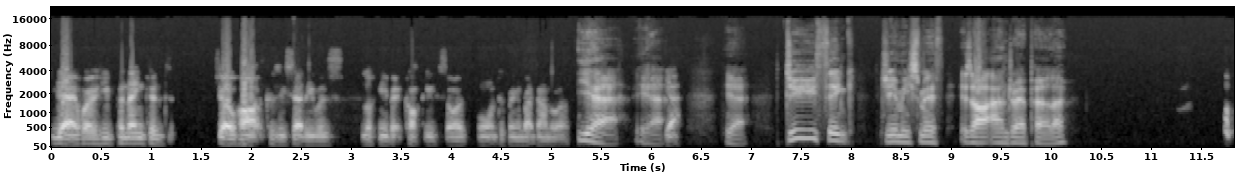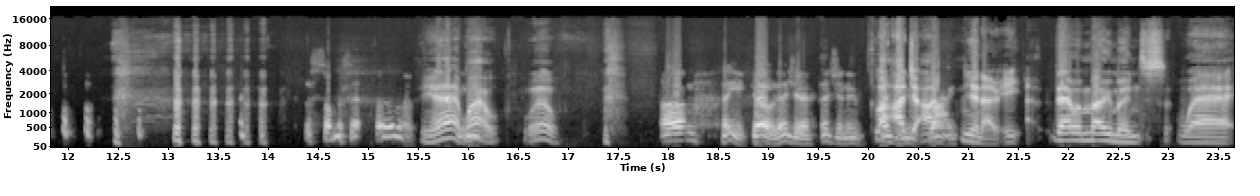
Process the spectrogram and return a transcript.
Yeah, where he panenkered Joe Hart because he said he was looking a bit cocky, so I wanted to bring him back down to earth. Yeah, yeah, yeah, yeah. Do you think Jimmy Smith is our Andrea Pirlo? the Somerset Furlong. Yeah, wow, well. Um, there you go. There's your, there's your new. Like, there's your new I, I, you know, he, there were moments where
